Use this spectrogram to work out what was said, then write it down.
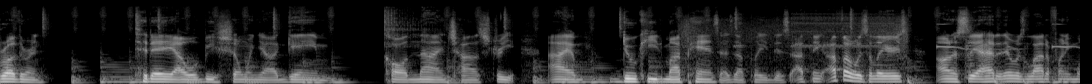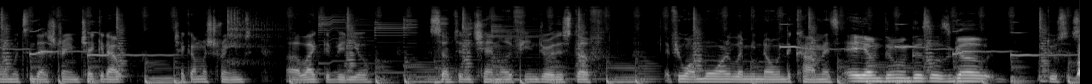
brethren, today I will be showing y'all a game called Nine Childs Street. I dookied my pants as I played this. I think I thought it was hilarious. Honestly, I had there was a lot of funny moments in that stream. Check it out. Check out my streams. Uh, like the video. Sub to the channel if you enjoy this stuff. If you want more, let me know in the comments. Hey, I'm doing this. Let's go. Deuces.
